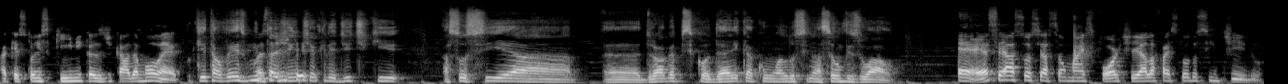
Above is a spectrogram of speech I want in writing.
a questões químicas de cada molécula. Porque talvez muita gente, gente acredite que associa uh, droga psicodélica com alucinação visual. É, essa é a associação mais forte e ela faz todo sentido.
